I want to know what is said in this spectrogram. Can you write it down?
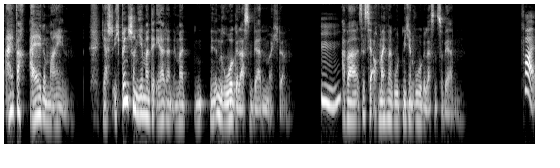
einfach allgemein. Ja, ich bin schon jemand, der eher dann immer in Ruhe gelassen werden möchte. Mhm. Aber es ist ja auch manchmal gut, nicht in Ruhe gelassen zu werden. Voll.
